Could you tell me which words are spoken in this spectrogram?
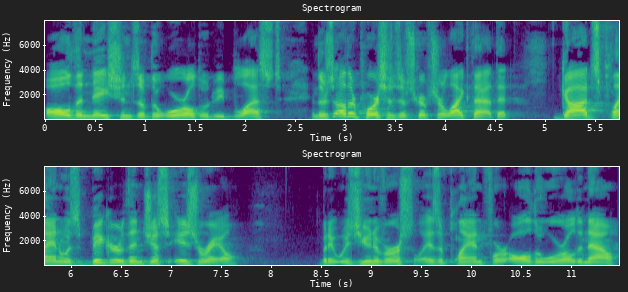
all the nations of the world would be blessed. And there's other portions of scripture like that, that God's plan was bigger than just Israel, but it was universal. It is a plan for all the world. And now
